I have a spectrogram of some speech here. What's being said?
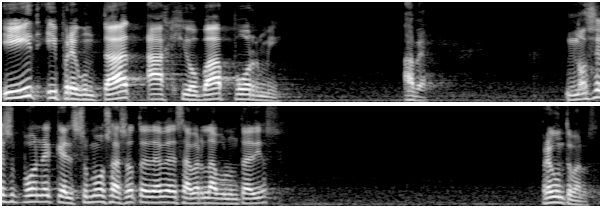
id y preguntad a Jehová por mí. A ver, ¿no se supone que el sumo sacerdote debe de saber la voluntad de Dios? Pregunto, hermanos.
